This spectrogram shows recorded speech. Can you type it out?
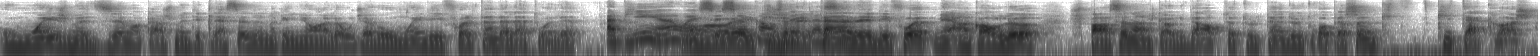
au moins, je me disais, moi, quand je me déplaçais d'une réunion à l'autre, j'avais au moins des fois le temps d'aller à la toilette. À pied, hein? Oui, Ouais, c'est ouais, ça, puis quand se j'avais le temps, des, des fois, mais encore là, je passais dans le corridor, puis tu as tout le temps deux, trois personnes qui, qui t'accrochent.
